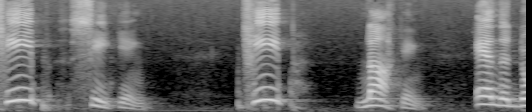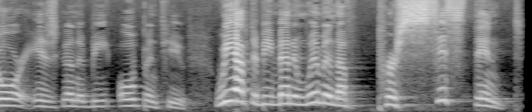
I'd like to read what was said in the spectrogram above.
keep seeking, keep knocking, and the door is going to be open to you. We have to be men and women of persistent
